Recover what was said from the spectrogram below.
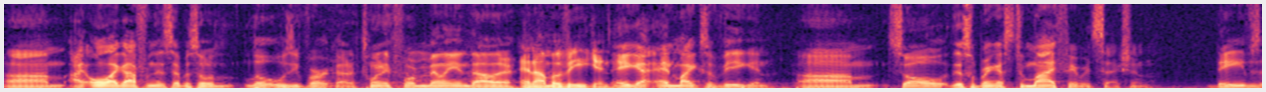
Um, I all I got from this episode, Lil Uzi Vert got a twenty-four million dollar. And I'm a vegan. And, got, and Mike's a vegan. Um, so this will bring us to my favorite section, Dave's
